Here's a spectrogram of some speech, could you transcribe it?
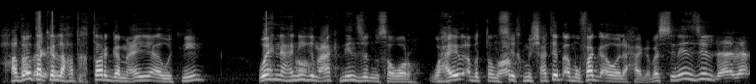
حضرتك. اللي هتختار جمعية أو اتنين؟ وإحنا هنيجي معاك ننزل نصورهم. وهيبقى بالتنسيق مش هتبقى مفاجأة ولا حاجة. بس ننزل لا لا.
